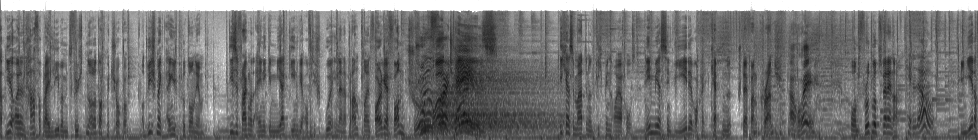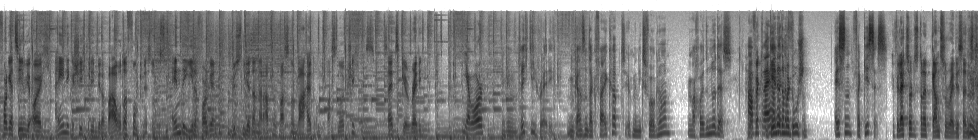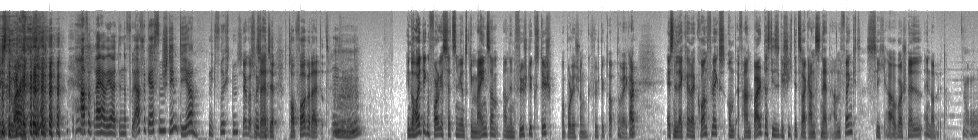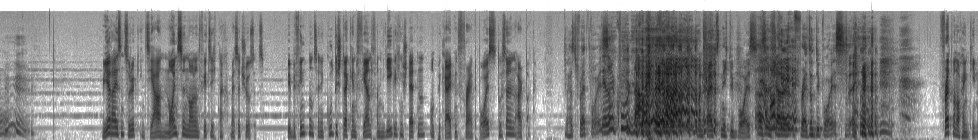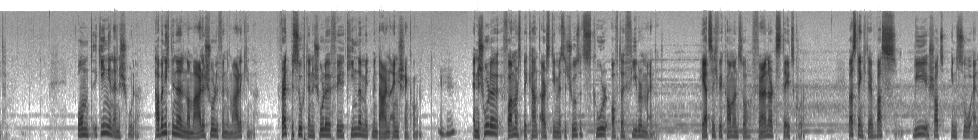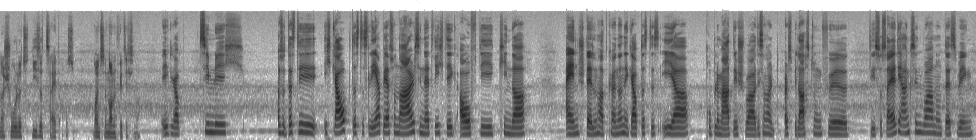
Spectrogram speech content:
Habt ihr euren Haferbrei lieber mit Früchten oder doch mit Schoko? Und wie schmeckt eigentlich Plutonium? Diese Fragen und einige mehr gehen wir auf die Spur in einer brandneuen Folge von True, for Tales. Ich heiße Martin und ich bin euer Host. Neben mir sind wie jede Woche Captain Stefan Crunch Ahoi! und Fruit Loops Verena. Hello! Wie in jeder Folge erzählen wir euch eine Geschichte, die entweder wahr oder erfunden ist. Und bis zum Ende jeder Folge müssen wir dann raten, was nun Wahrheit und was nur Geschichte ist. Seid ihr ready? Jawohl. Ich bin richtig ready. Den ganzen Tag frei gehabt, ich habe mir nichts vorgenommen. Ich mache heute nur das. Perfekt. Haferbrei Ich gehe nicht wir einmal duschen. Essen, vergiss es. Vielleicht solltest du nicht ganz so ready sein das nächste Mal. Haferbrei habe ich heute in der Früh auch schon gegessen. Stimmt, ja. Mit Früchten. Sehr gut, Früchten. seid ihr top vorbereitet. In der heutigen Folge setzen wir uns gemeinsam an den Frühstückstisch, obwohl ihr schon gefrühstückt habt, aber egal. Essen leckere Cornflakes und erfahren bald, dass diese Geschichte zwar ganz nett anfängt, sich aber schnell ändern wird. Wir reisen zurück ins Jahr 1949 nach Massachusetts. Wir befinden uns eine gute Strecke entfernt von jeglichen Städten und begleiten Fred Boyce durch seinen Alltag. Du hast Fred Boys. Der ist ein cool Name. Man schreibt es nicht wie Boys. also schade, Fred und die Boys. Fred war noch ein Kind und ging in eine Schule, aber nicht in eine normale Schule für normale Kinder. Fred besuchte eine Schule für Kinder mit mentalen Einschränkungen. Eine Schule vormals bekannt als die Massachusetts School of the Feeble-Minded. Herzlich willkommen zur Fernard State School. Was denkt ihr, was, wie schaut es in so einer Schule zu dieser Zeit aus? 1949 sind wir. Ich glaube, ziemlich. Also, dass die. Ich glaube, dass das Lehrpersonal sie nicht richtig auf die Kinder einstellen hat können. Ich glaube, dass das eher problematisch war. Die sind halt als Belastung für die Society angesehen worden und deswegen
